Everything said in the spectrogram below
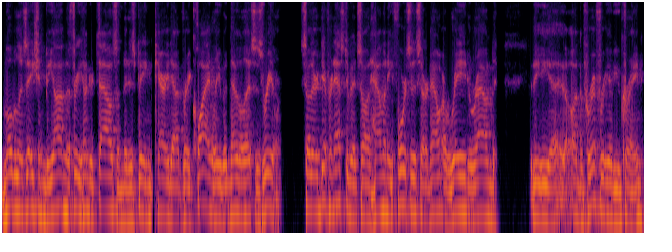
mobilization beyond the 300,000 that is being carried out very quietly, but nevertheless is real. So there are different estimates on how many forces are now arrayed around the uh, on the periphery of Ukraine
